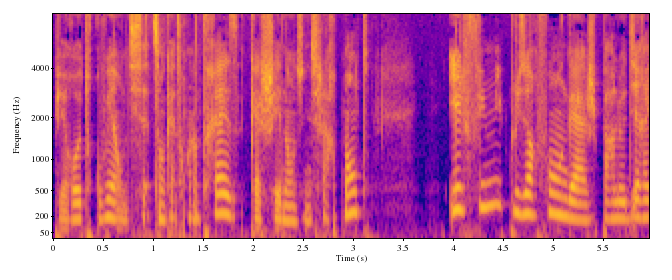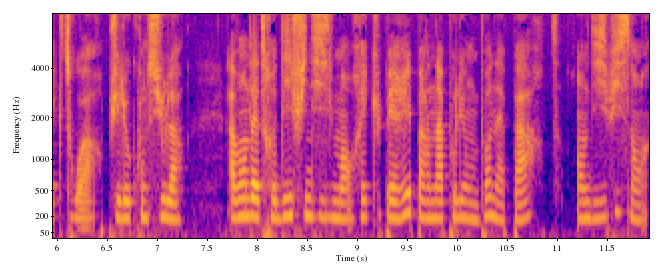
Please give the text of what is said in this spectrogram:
puis retrouvé en 1793, caché dans une charpente, il fut mis plusieurs fois en gage par le directoire, puis le consulat, avant d'être définitivement récupéré par Napoléon Bonaparte en 1801.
